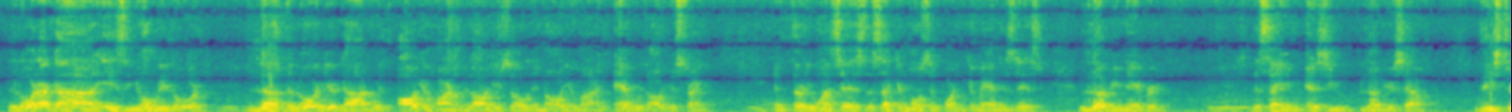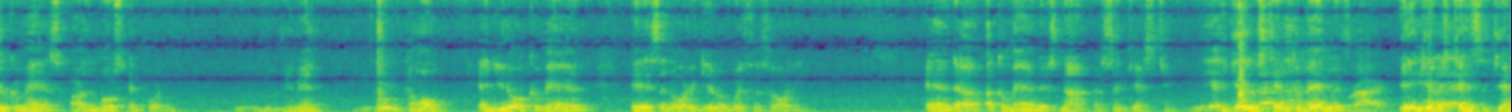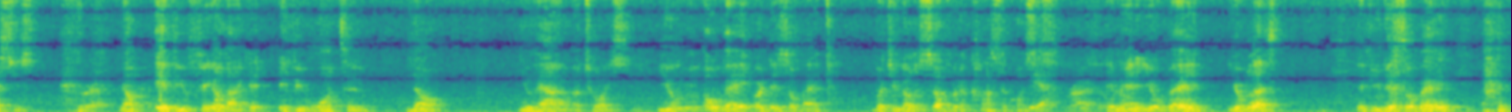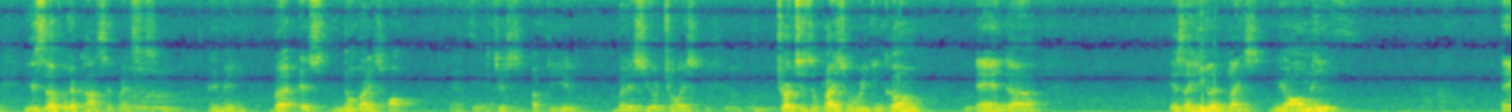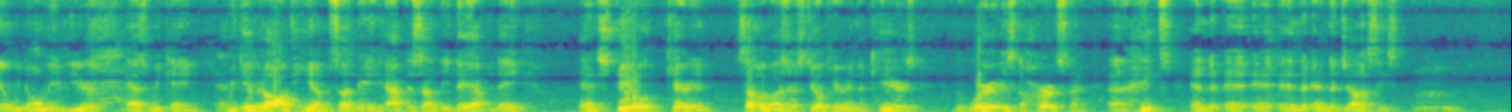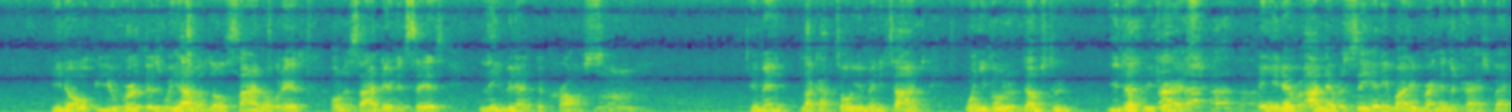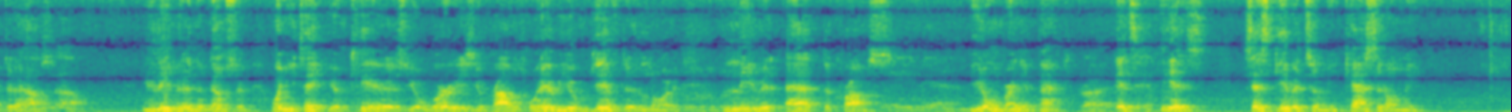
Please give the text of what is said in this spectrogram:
the Lord our God is the only Lord. Love the Lord your God with all your heart, with all your soul, and all your mind, and with all your strength. Yeah. And 31 says, the second most important command is this, love your neighbor Mhm. the same as you love yourself. These two commands are the most important. Mhm. Amen? Come on. And you know a command is an order given with authority. And uh, a command is not a suggestion. Yeah. He gave us 10 commandments. Right. He didn't give us 10 suggestions. Correct. Now, if you feel like it, if you want to, no. You have a choice. You Mhm. obey or disobey. But you're going to suffer the consequences. Yeah. Right. Amen. You obey, you're blessed. If you disobey, you suffer the consequences. Mm. Amen. But it's nobody's fault. That's it. It's just up to you. But it's your choice. Mhm. Church is a place where we can come and uh, is a healing place. We all meet and we don't leave here as we came. We give it all to Him Sunday after Sunday, day after day, and still carrying. Some of us are still carrying the cares, the worries, the hurts, the uh, hates, and, and, and, and the jealousies. Mm. You know, you've heard this. We have a little sign over there on the side there that says, leave it at the cross. Mm. Amen. Like I've told you many times, when you go to the dumpster, you dump your trash. And you never, I never see anybody bringing the trash back to the house. no. You leave it in the dumpster. When you take your cares, your worries, your problems, whatever you give to the Lord, leave it at the cross. Amen. You don't bring it back. Right. It's His. It says, give it to me. Cast it on me.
